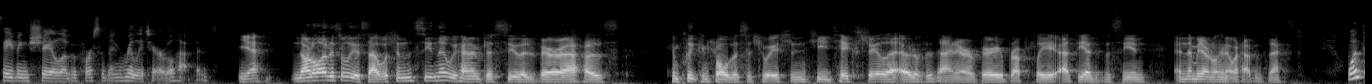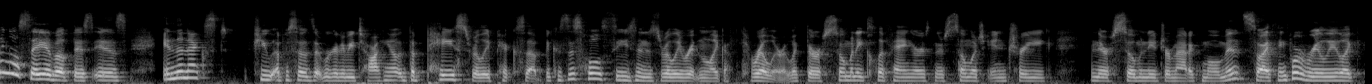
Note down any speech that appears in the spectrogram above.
saving Shayla before something really terrible happens. Yeah. Not a lot is really established in the scene, though. We kind of just see that Vera has complete control of the situation. He takes Shayla out of the diner very abruptly at the end of the scene, and then we don't really know what happens next. One thing I'll say about this is in the next few episodes that we're going to be talking about, the pace really picks up because this whole season is really written like a thriller. Like there are so many cliffhangers and there's so much intrigue and there are so many dramatic moments. So I think we're really like,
